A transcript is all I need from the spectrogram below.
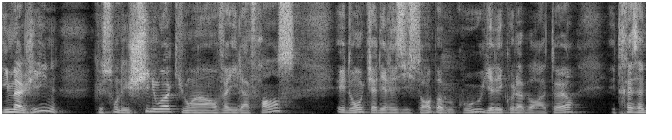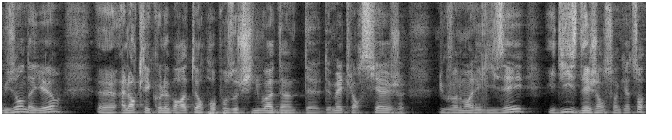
imagine que sont les Chinois qui ont envahi la France. Et donc, il y a des résistants, pas beaucoup, il y a des collaborateurs, et très amusant d'ailleurs, euh, alors que les collaborateurs proposent aux Chinois de, mettre leur siège du gouvernement à l'Élysée, ils disent déjà en 74,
